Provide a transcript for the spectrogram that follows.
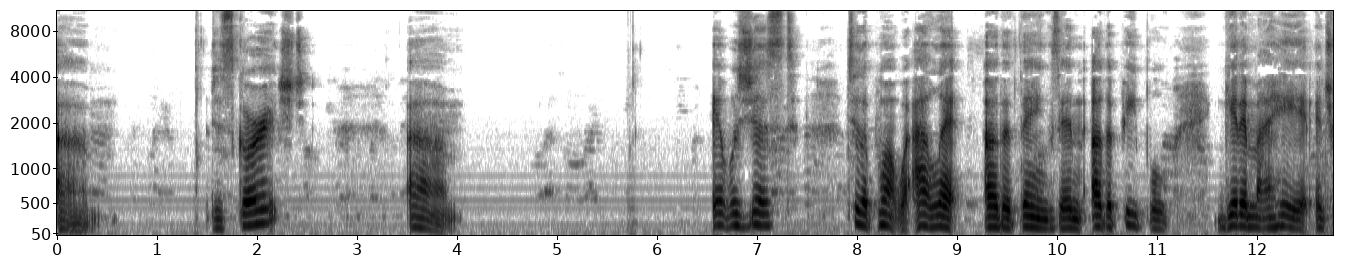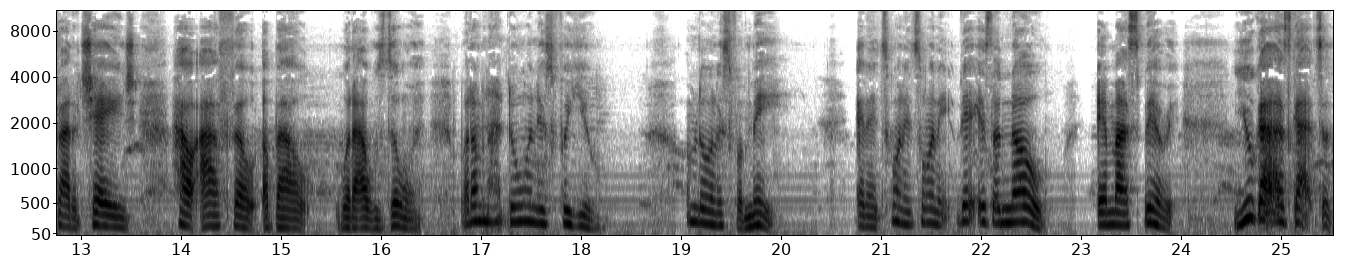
um, discouraged. Um, it was just to the point where I let other things and other people get in my head and try to change how I felt about what I was doing. But I'm not doing this for you. I'm doing this for me. And in 2020, there is a no in my spirit. You guys got to,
